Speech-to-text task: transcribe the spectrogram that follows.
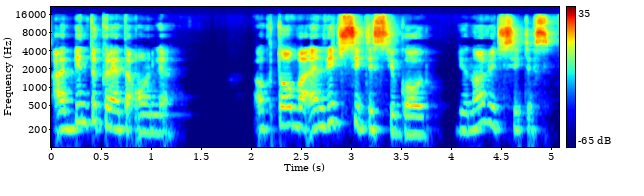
I've been to Crete only. October, and which cities you go? You know which cities?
